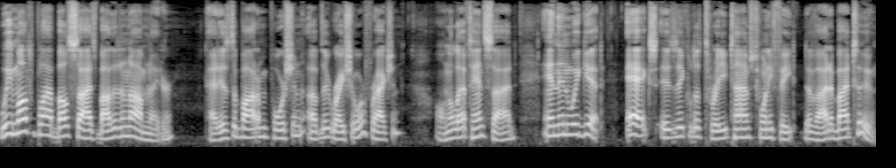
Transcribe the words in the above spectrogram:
We multiply both sides by the denominator, that is the bottom portion of the ratio or fraction, on the left-hand side, and then we get x is equal to 3 times 20 feet divided by 2,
